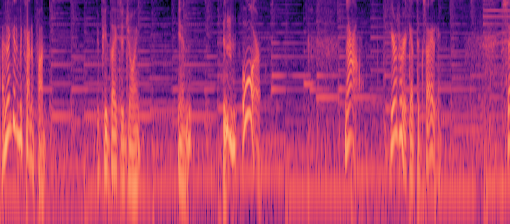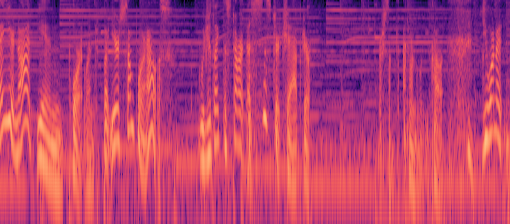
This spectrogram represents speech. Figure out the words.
I think it'd be kind of fun if you'd like to join in. or now, here's where it gets exciting. Say you're not in Portland, but you're somewhere else. Would you like to start a sister chapter or something? I don't know what you call it. Do you want to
